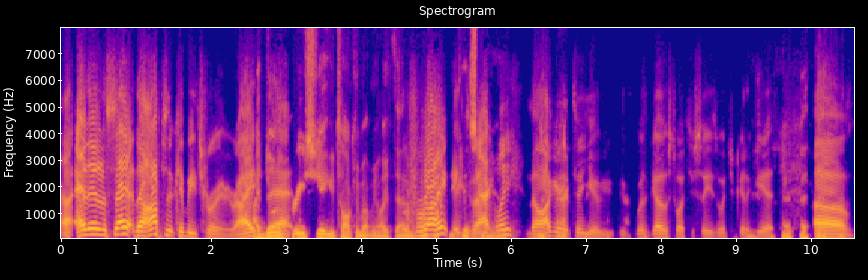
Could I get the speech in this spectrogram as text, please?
Uh, and then the say the opposite can be true, right? I don't that, appreciate you talking about me like that. Right? Exactly. No, I guarantee you, with Ghost, what you see is what you're gonna get. Um,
